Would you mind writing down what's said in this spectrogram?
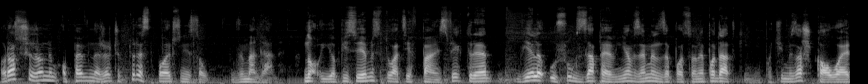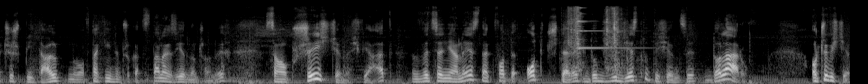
rozszerzonym o pewne rzeczy, które społecznie są wymagane. No i opisujemy sytuację w państwie, które wiele usług zapewnia w zamian za płacone podatki. Nie płacimy za szkołę czy szpital, no bo w takich przykład Stanach Zjednoczonych samo przyjście na świat wyceniane jest na kwotę od 4 do 20 tysięcy dolarów. Oczywiście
